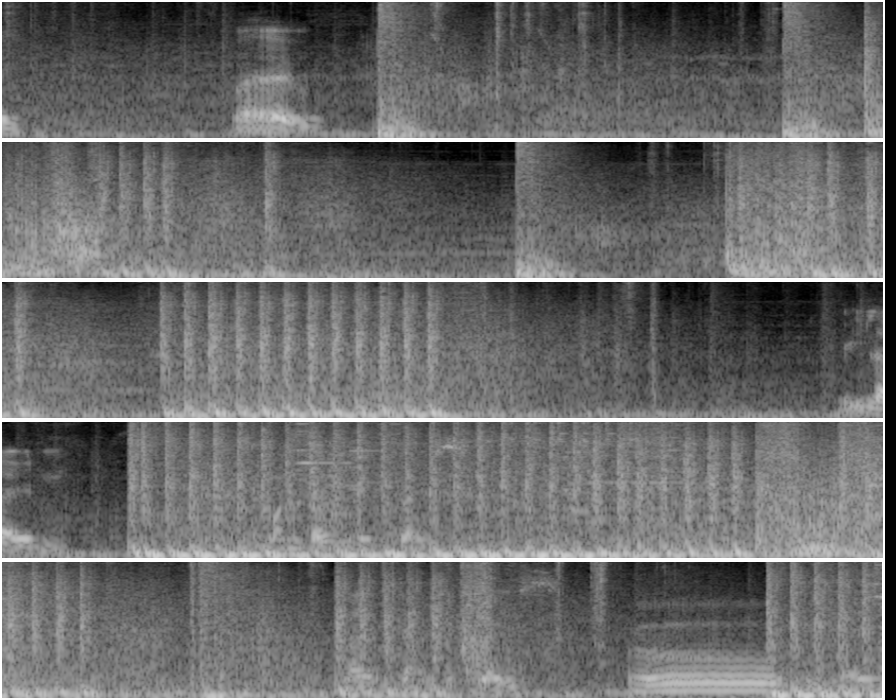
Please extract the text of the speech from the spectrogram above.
do. Whoa. Reloading. One down to close. No to close. Oh. Reload.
